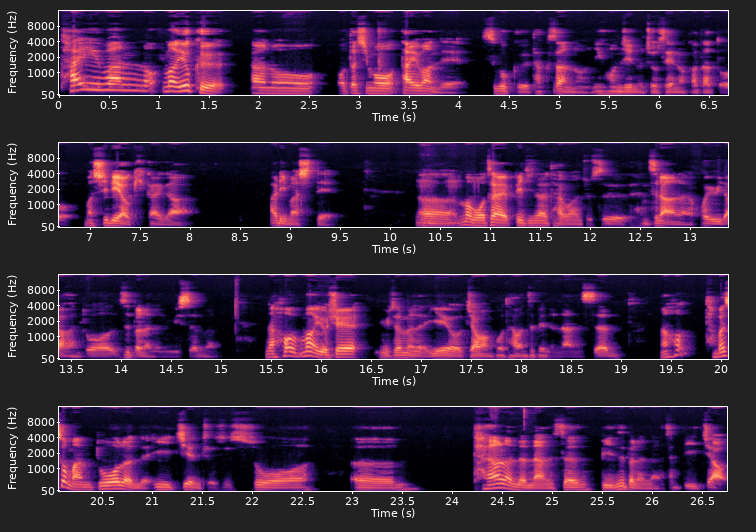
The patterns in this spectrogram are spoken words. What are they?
台湾の、まあよく、あの、私も台湾ですごくたくさんの日本人の女性の方と、まあ、知り合う機会がありまして、呃，嗯那我在毕竟在台湾，就是很自然而然会遇到很多日本人的女生们，然后那有些女生们呢也有交往过台湾这边的男生，然后坦白说，蛮多人的意见就是说，呃，台湾人的男生比日本的男生比较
